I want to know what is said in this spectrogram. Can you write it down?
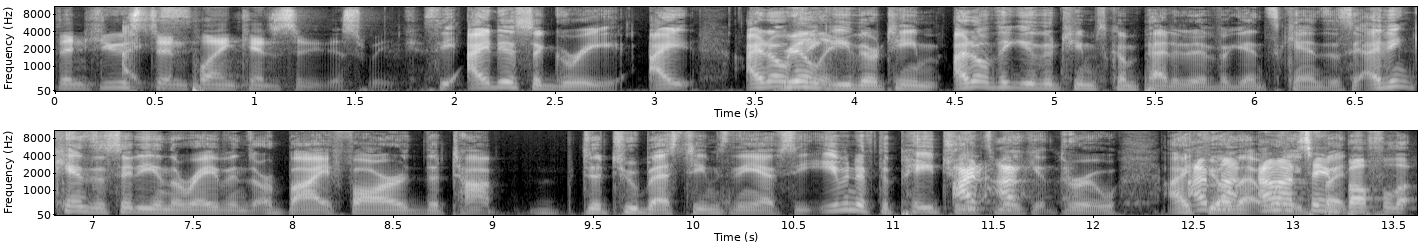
than Houston I, playing Kansas City this week. See, I disagree. I I don't really? think either team. I don't think either team's competitive against Kansas. City. I think Kansas City and the Ravens are by far the top, the two best teams in the AFC. Even if the Patriots I, I, make it through, I I'm feel not, that I'm way. not saying Buffalo.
